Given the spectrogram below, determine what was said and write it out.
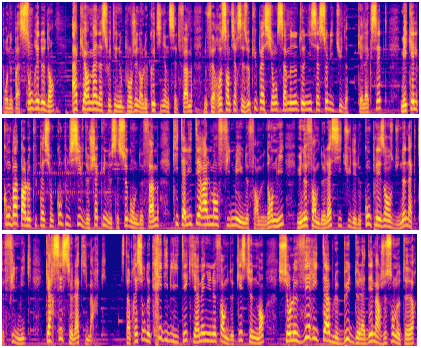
pour ne pas sombrer dedans, Ackerman a souhaité nous plonger dans le quotidien de cette femme, nous faire ressentir ses occupations, sa monotonie, sa solitude, qu'elle accepte, mais qu'elle combat par l'occupation compulsive de chacune de ces secondes de femme, quitte à littéralement filmer une forme d'ennui, une forme de lassitude et de complaisance du non-acte filmique, car c'est cela qui marque cette impression de crédibilité qui amène une forme de questionnement sur le véritable but de la démarche de son auteur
